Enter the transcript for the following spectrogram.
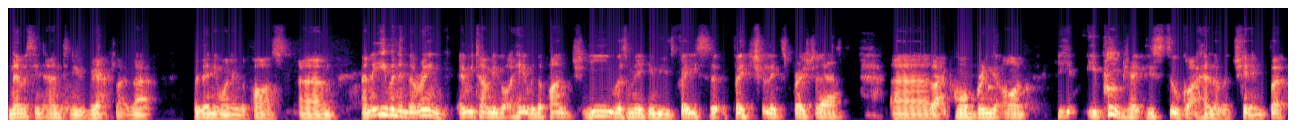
never seen Anthony react like that with anyone in the past. Um, and even in the ring, every time he got hit with a punch, he was making these face facial expressions, yeah. Uh, like "Come on, bring it on." He, he proved he's still got a hell of a chin. But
